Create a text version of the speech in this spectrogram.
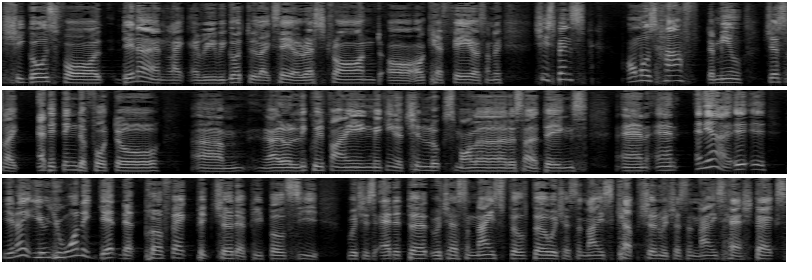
she goes for dinner and like we, we go to like say a restaurant or, or cafe or something she spends almost half the meal just like editing the photo, um, I don't know, liquefying, making the chin look smaller, those sort of things. And and and yeah, it, it, you know, you, you want to get that perfect picture that people see, which is edited, which has a nice filter, which has a nice caption, which has a nice hashtags.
